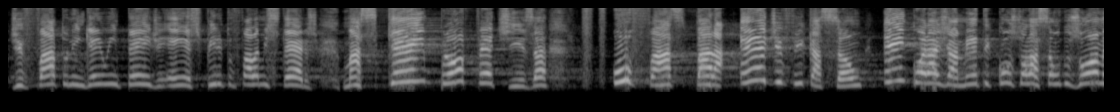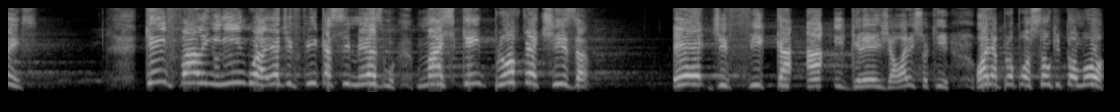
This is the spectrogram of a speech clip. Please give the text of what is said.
De fato, ninguém o entende. Em espírito fala mistérios. Mas quem profetiza o faz para edificação, encorajamento e consolação dos homens. Quem fala em língua edifica a si mesmo, mas quem profetiza edifica a igreja. Olha isso aqui, olha a proporção que tomou.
